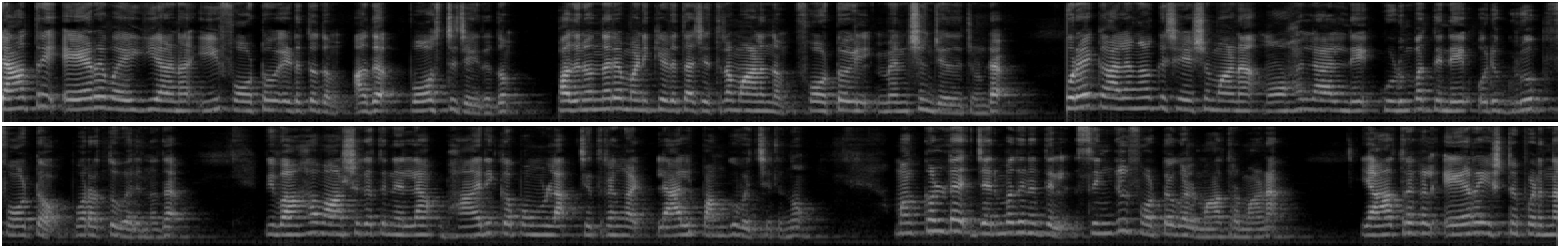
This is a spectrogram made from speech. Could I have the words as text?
രാത്രി ഏറെ വൈകിയാണ് ഈ ഫോട്ടോ എടുത്തതും അത് പോസ്റ്റ് ചെയ്തതും. പതിനൊന്നര മണിക്കെടുത്ത ചിത്രമാണെന്നും ഫോട്ടോയിൽ മെൻഷൻ ചെയ്തിട്ടുണ്ട്. കുറെ കാലങ്ങൾക്ക് ശേഷമാണ് മോഹൻലാലിന്റെ കുടുംബത്തിന്റെ ഒരു ഗ്രൂപ്പ് ഫോട്ടോ പുറത്തു വരുന്നത് വിവാഹ വാർഷികത്തിനെല്ലാം ഭാര്യയ്ക്കൊപ്പമുള്ള ചിത്രങ്ങൾ ലാൽ പങ്കുവച്ചിരുന്നു. മക്കളുടെ ജന്മദിനത്തിൽ സിംഗിൾ ഫോട്ടോകൾ മാത്രമാണ്. യാത്രകൾ ഏറെ ഇഷ്ടപ്പെടുന്ന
